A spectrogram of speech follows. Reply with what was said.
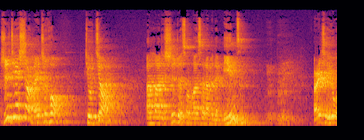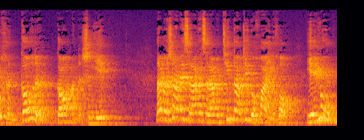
直接上来之后就叫安拉的使者送拉塞拉们的名字，而且用很高的高昂的声音。那么上来斯拉特斯拉姆听到这个话以后，也用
